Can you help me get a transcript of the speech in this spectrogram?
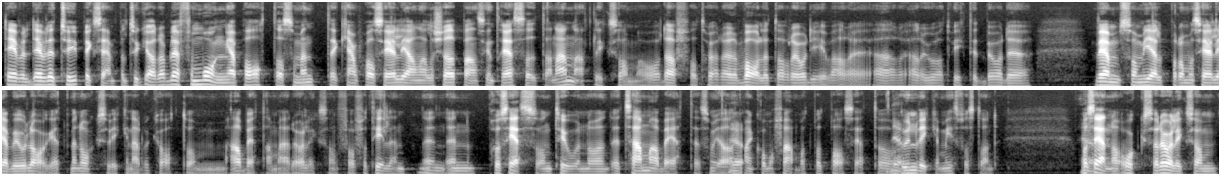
det är, väl, det är väl ett typexempel tycker jag. Det blir för många parter som inte kanske har säljaren eller köparens intresse utan annat. Liksom. Och därför tror jag att valet av rådgivare är, är oerhört viktigt. Både vem som hjälper dem att sälja bolaget men också vilken advokat de arbetar med då, liksom, för att få till en, en, en process och en ton och ett samarbete som gör ja. att man kommer framåt på ett bra sätt och ja. undviker missförstånd. Och ja. sen också då liksom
